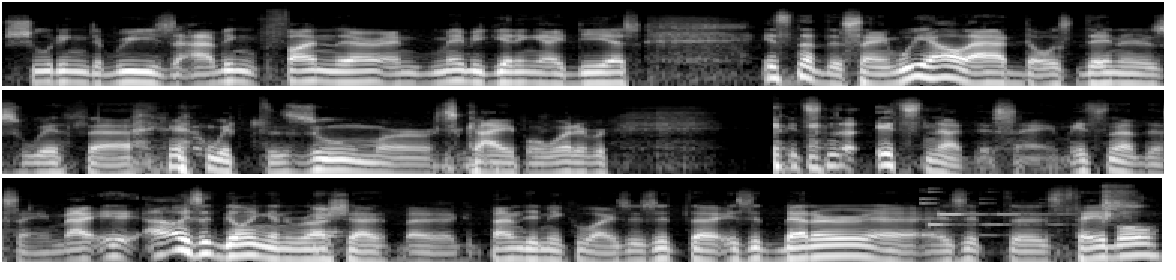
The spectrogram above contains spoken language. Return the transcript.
shooting the breeze, having fun there, and maybe getting ideas. It's not the same. We all had those dinners with uh, with Zoom or Skype or whatever. It's not. It's not the same. It's not the same. I, how is it going in Russia, uh, pandemic wise? Is it uh, is it better? Uh, is it uh, stable?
